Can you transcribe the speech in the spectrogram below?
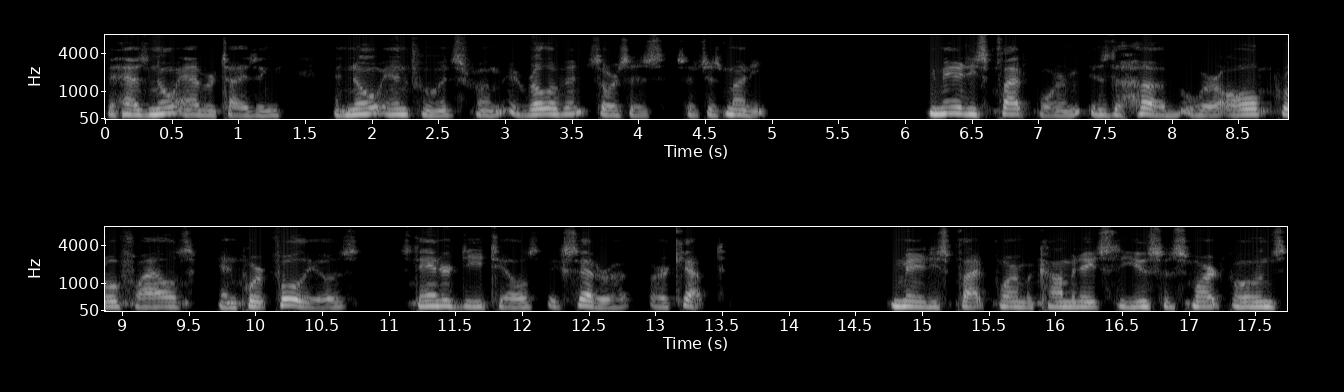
that has no advertising and no influence from irrelevant sources such as money. Humanity's Platform is the hub where all profiles and portfolios standard details, etc. are kept. Humanities Platform accommodates the use of smartphones,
